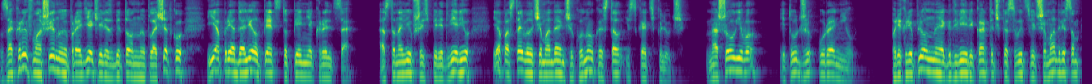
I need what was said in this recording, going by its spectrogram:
Закрыв машину и пройдя через бетонную площадку, я преодолел пять ступеней крыльца. Остановившись перед дверью, я поставил чемоданчик у ног и стал искать ключ. Нашел его и тут же уронил. Прикрепленная к двери карточка с выцветшим адресом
